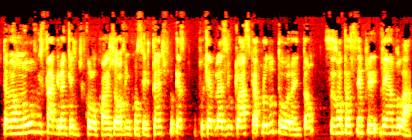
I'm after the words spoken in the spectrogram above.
Então é um novo Instagram que a gente colocou, a Jovem Concertante, porque, porque a Brasil Clássico é a produtora. Então vocês vão estar sempre vendo lá.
